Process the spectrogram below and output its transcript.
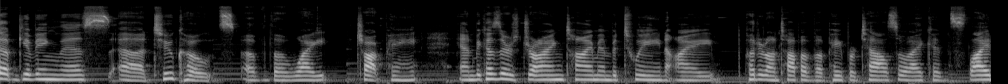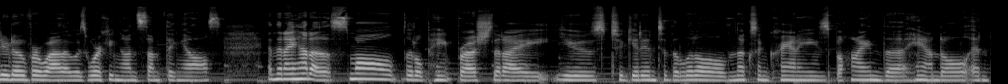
Ended up giving this uh, two coats of the white chalk paint and because there's drying time in between I put it on top of a paper towel so I could slide it over while I was working on something else. And then I had a small little paintbrush that I used to get into the little nooks and crannies behind the handle and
